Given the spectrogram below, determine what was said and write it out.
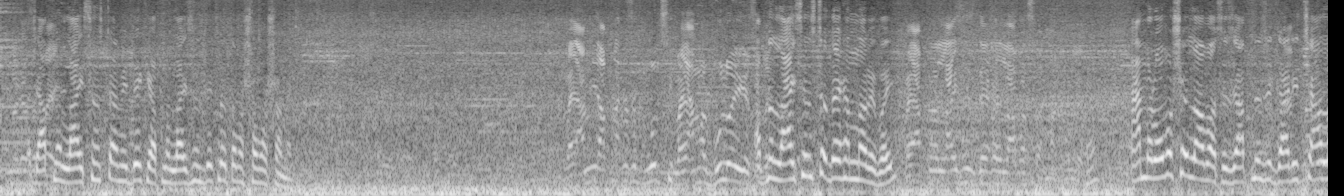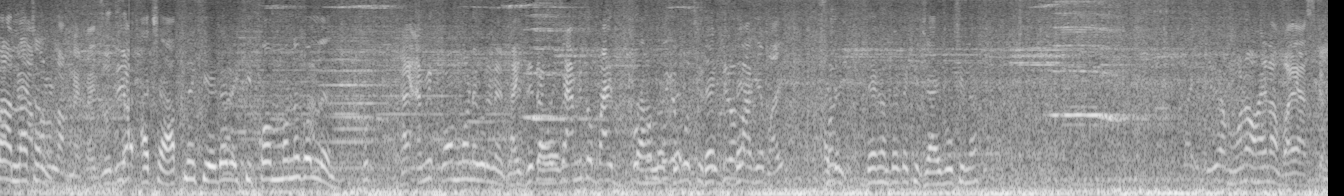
আপনার আচ্ছা আপনার লাইসেন্সটা আমি দেখি আপনার লাইসেন্স দেখলে তো আমার সমস্যা নেই। ভাই আমি আপনার কাছে বলছি ভাই আমার ভুল হয়ে গেছে। আপনার লাইসেন্সটা দেখেন না রে ভাই। ভাই আপনার লাইসেন্স দেখায় লাভ আছে আমার আমার অবশ্যই লাভ আছে যে আপনি যে গাড়ি চালান না চালান। লাভ নাই ভাই? যদি আচ্ছা আপনি কি এটারে কি কম মনে করলেন? ভাই আমি কম মনে করি নাই ভাই যেটা হচ্ছে আমি তো ভাই তাহলে লাগে ভাই আচ্ছা দেখেন তো এটা কি যাইবো কিনা? ভাই, এটা মনে হয় না ভাই আজকাল।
